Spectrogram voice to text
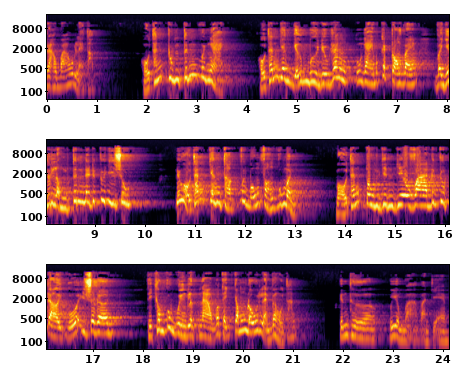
rao báo lẽ thật hội thánh trung tín với ngài hội thánh dân giữ 10 điều răn của ngài một cách trọn vẹn và giữ lòng tin nơi Đức Chúa Giêsu. Nếu hội thánh chân thật với bổn phận của mình, và hội thánh tôn vinh giê va Đức Chúa Trời của Israel, thì không có quyền lực nào có thể chống đối lại với hội thánh. Kính thưa quý ông bà và anh chị em,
